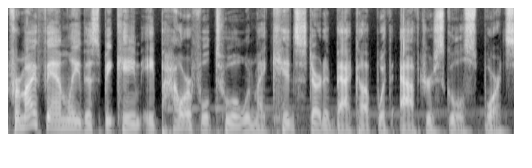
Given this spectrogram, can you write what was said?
For my family, this became a powerful tool when my kids started back up with after school sports.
